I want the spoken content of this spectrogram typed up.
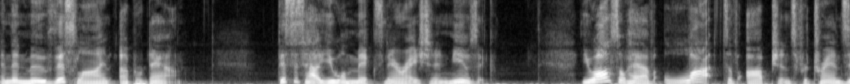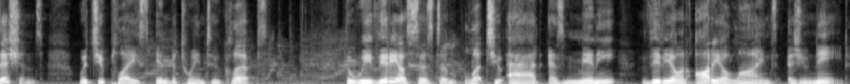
and then move this line up or down. This is how you will mix narration and music. You also have lots of options for transitions, which you place in between two clips. The WeVideo system lets you add as many video and audio lines as you need.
